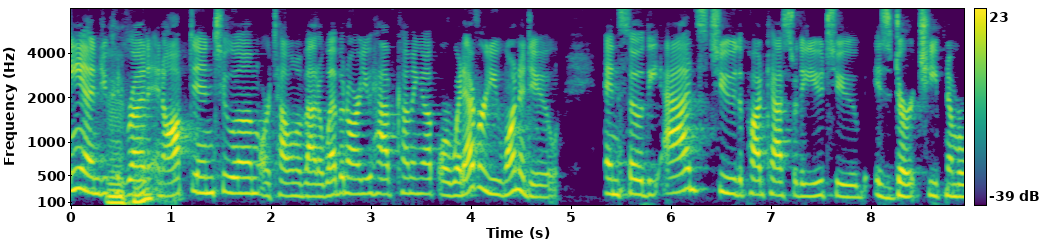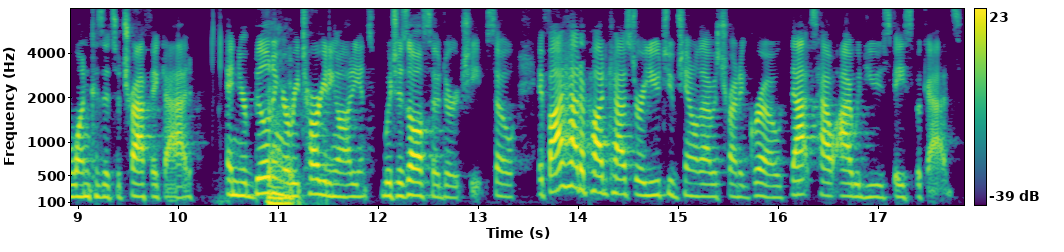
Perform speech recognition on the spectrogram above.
and you could mm-hmm. run an opt in to them or tell them about a webinar you have coming up or whatever you want to do. And so the ads to the podcast or the YouTube is dirt cheap, number one, because it's a traffic ad. And you're building a retargeting audience, which is also dirt cheap. So if I had a podcast or a YouTube channel that I was trying to grow, that's how I would use Facebook ads.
